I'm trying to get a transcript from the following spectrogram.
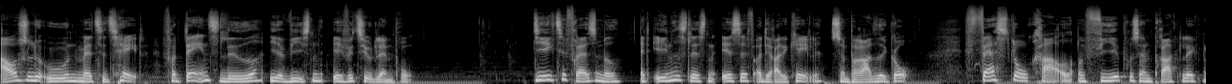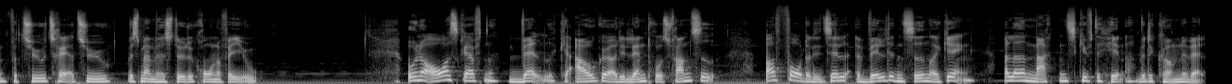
afslutte ugen med et citat fra dagens leder i avisen Effektivt Landbrug. De er ikke tilfredse med, at enhedslisten, SF og de radikale, som berettede i går, fastslog kravet om 4% braklægning for 2023, hvis man vil have støttekroner fra EU. Under overskriften Valget kan afgøre det landbrugs fremtid, opfordrer de til at vælte den siddende regering og lade magten skifte hænder ved det kommende valg.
